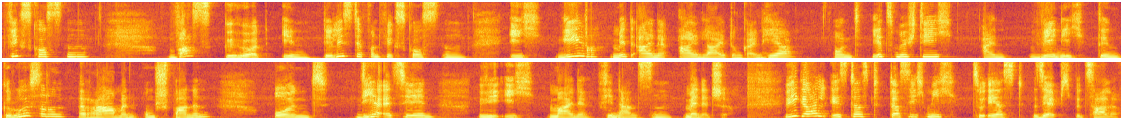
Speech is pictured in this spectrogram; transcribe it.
Fixkosten? Was gehört in die Liste von Fixkosten? Ich gehe mit einer Einleitung einher und jetzt möchte ich ein wenig den größeren Rahmen umspannen und dir erzählen, wie ich meine Finanzen manage. Wie geil ist es, dass ich mich zuerst selbst bezahle?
